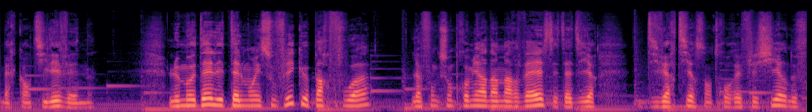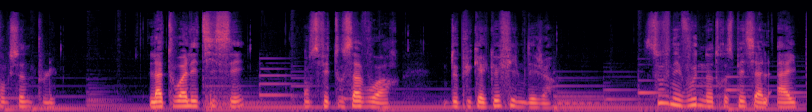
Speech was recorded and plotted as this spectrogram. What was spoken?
mercantile et vaine. Le modèle est tellement essoufflé que parfois, la fonction première d'un Marvel, c'est-à-dire divertir sans trop réfléchir, ne fonctionne plus. La toile est tissée, on se fait tout savoir, depuis quelques films déjà. Souvenez-vous de notre spécial hype.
